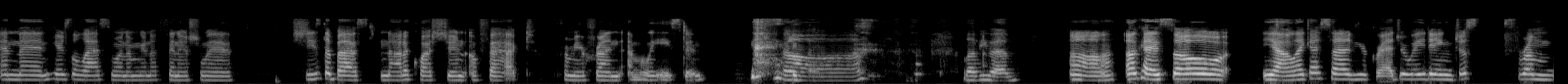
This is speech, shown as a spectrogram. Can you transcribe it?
and then here's the last one I'm gonna finish with. She's the best, not a question, a fact from your friend Emily Easton. Aww. Love you, Em. Uh, okay, so yeah, like I said, you're graduating just from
